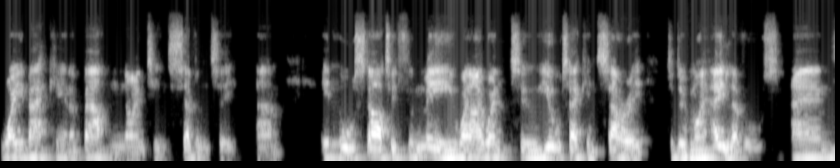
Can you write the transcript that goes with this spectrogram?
way back in about 1970. Um, it all started for me when I went to Ewell Tech in Surrey to do my A levels, and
